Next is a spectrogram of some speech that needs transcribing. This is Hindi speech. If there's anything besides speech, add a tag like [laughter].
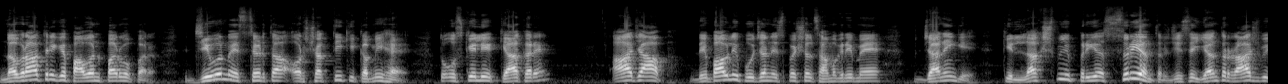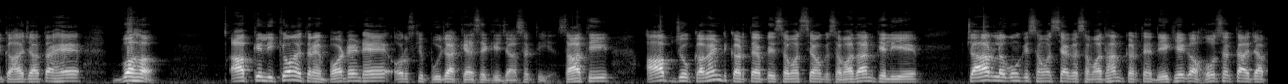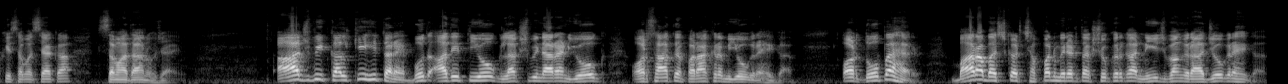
नवरात्रि के पावन पर्व पर जीवन में स्थिरता और शक्ति की कमी है तो उसके लिए क्या करें? आज आप दीपावली पूजन स्पेशल सामग्री में जानेंगे कि लक्ष्मी प्रिय सूर्य यंत्र जिसे यंत्र राज भी कहा जाता है, वह आपके लिए क्यों इतना इंपॉर्टेंट है और उसकी पूजा कैसे की जा सकती है? साथ ही आप जो कमेंट करते हैं अपनी समस्याओं के समाधान के लिए, चार लोगों की समस्या का समाधान करते हैं, देखिएगा, हो सकता है आज आपकी समस्या का समाधान हो जाए। आज भी कल की ही तरह बुध आदित्य योग, लक्ष्मी नारायण योग और साथ में पराक्रम योग रहेगा। और दोपहर बारह बजकर छप्पन मिनट तक शुक्र का नीच भंग राजयोग रहेगा।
